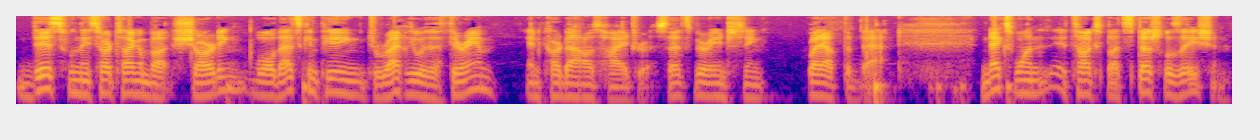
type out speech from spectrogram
this, when they start talking about sharding, well, that's competing directly with Ethereum and Cardano's Hydra. So that's very interesting right out the bat. Next one, it talks about specialization.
